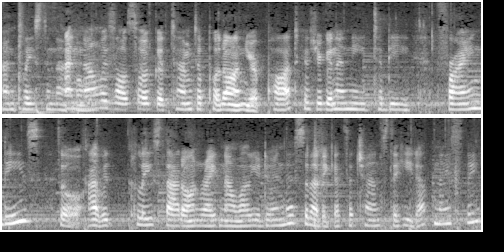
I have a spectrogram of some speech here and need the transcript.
and placed in that and bowl. now is also a good time to put on your pot because you're gonna need to be frying these. So I would place that on right now while you're doing this so that it gets a chance to heat up nicely.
